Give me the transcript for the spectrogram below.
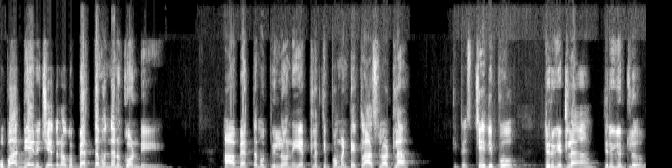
ఉపాధ్యాయుని చేతిలో ఒక బెత్తం ఉందనుకోండి ఆ బెత్తము పిల్లోని ఎట్లా తిప్పమంటే క్లాసులో అట్లా తిప్పేసి చే తిప్పు తిరుగిట్లా తిరిగిట్లు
